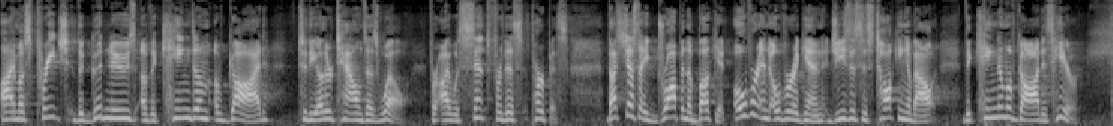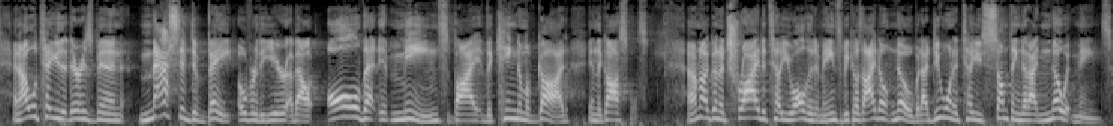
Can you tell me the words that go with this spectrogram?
I must preach the good news of the kingdom of God to the other towns as well, for I was sent for this purpose. That's just a drop in the bucket. Over and over again, Jesus is talking about the kingdom of God is here. And I will tell you that there has been massive debate over the year about all that it means by the kingdom of God in the Gospels. And I'm not going to try to tell you all that it means because I don't know, but I do want to tell you something that I know it means.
